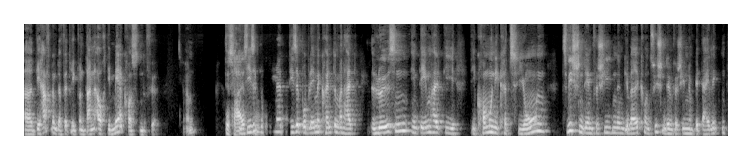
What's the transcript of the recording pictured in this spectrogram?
Äh, die Haftung dafür trägt und dann auch die Mehrkosten dafür. Ja. Das heißt, diese Probleme, diese Probleme könnte man halt lösen, indem halt die, die Kommunikation zwischen den verschiedenen Gewerken und zwischen den verschiedenen Beteiligten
